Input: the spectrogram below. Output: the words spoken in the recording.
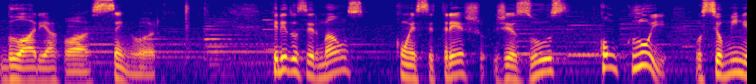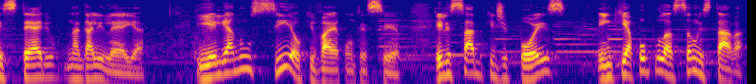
Glória a vós, Senhor. Queridos irmãos, com esse trecho, Jesus conclui o seu ministério na Galileia. E ele anuncia o que vai acontecer. Ele sabe que depois em que a população estava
